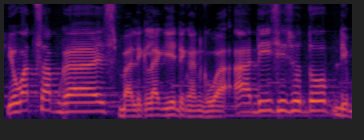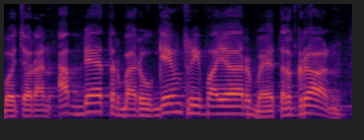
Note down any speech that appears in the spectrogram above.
Yo what's up guys? Balik lagi dengan gua Adi Sisutup Di bocoran update terbaru game Free Fire Battleground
